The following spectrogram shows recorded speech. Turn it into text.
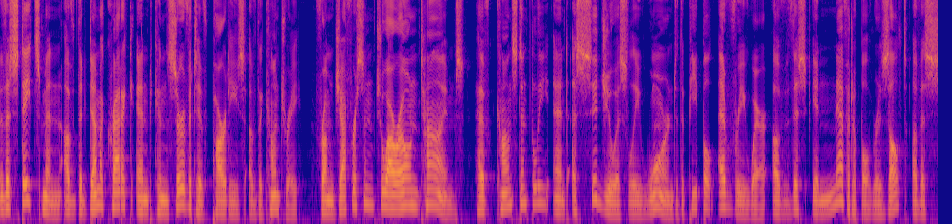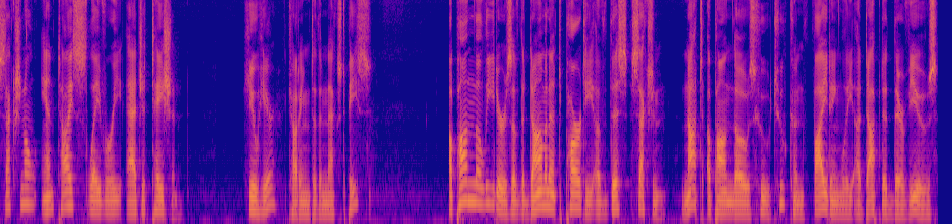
The statesmen of the Democratic and Conservative parties of the country from Jefferson to our own times, have constantly and assiduously warned the people everywhere of this inevitable result of a sectional anti slavery agitation. Hugh here, cutting to the next piece. Upon the leaders of the dominant party of this section, not upon those who too confidingly adopted their views,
